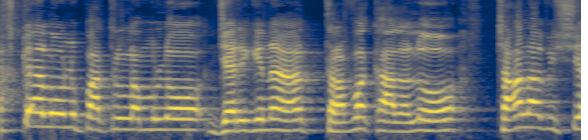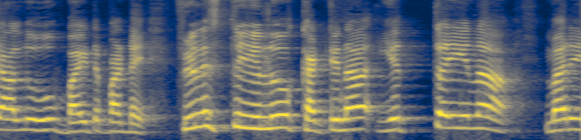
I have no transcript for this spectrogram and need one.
అష్కాలోను పట్టణంలో జరిగిన త్రవ్వకాలలో చాలా విషయాలు బయటపడ్డాయి. ఫిలిస్తీన్లు కట్టిన ఎత్తైన మరి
